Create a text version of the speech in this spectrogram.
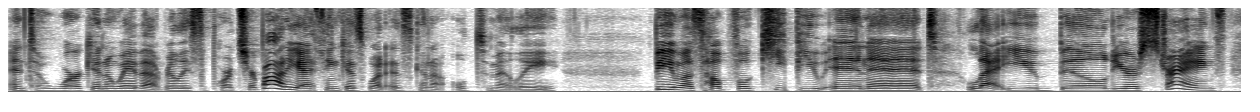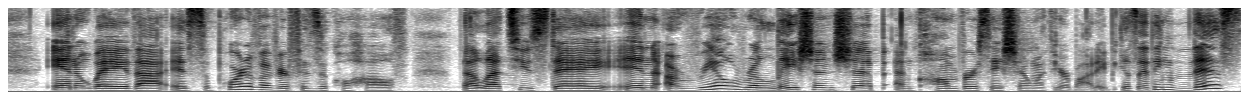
and to work in a way that really supports your body, I think is what is going to ultimately be most helpful, keep you in it, let you build your strength in a way that is supportive of your physical health, that lets you stay in a real relationship and conversation with your body. Because I think this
